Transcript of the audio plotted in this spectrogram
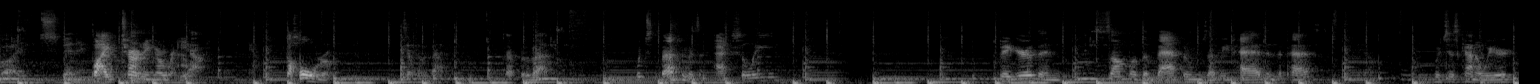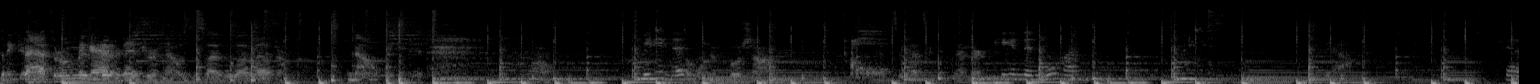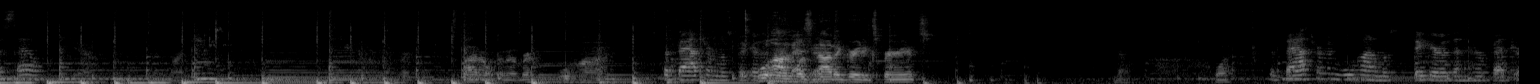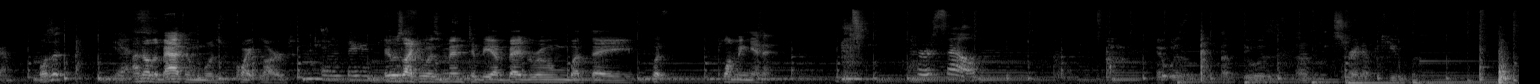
By spinning. by turning around. Yeah. yeah. The whole room. Except for the bathroom. Except for the bathroom. Which the bathroom is actually bigger than some of the bathrooms that we've had in the past. Yeah. Which is kind of weird. The think bathroom I is think I had a bedroom that was the size of that bathroom. No, you did. Oh, Keegan did. the one in Foshan. That's a, that's a contender. Keegan did Wuhan. Yeah. She had a cell. Yeah. Pretty much. Do you not remember? I don't remember. Wuhan? The bathroom was bigger Wuhan was not a great experience. The bathroom in Wuhan was bigger than her bedroom. Was it? Yes. I know the bathroom was quite large. It was bigger than It was like it was meant to be a bedroom, but they put plumbing in it. her cell. It was a, it was a straight up cube. No,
